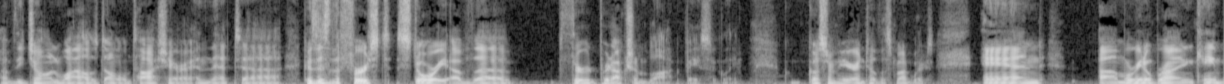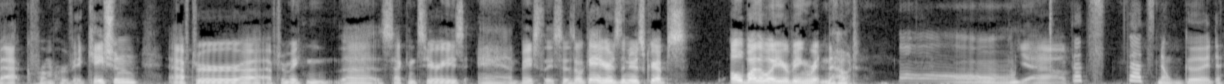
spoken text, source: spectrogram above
of the John Wiles Donald Tosh era, and that because this is the first story of the third production block, basically goes from here until the smugglers, and. Uh, Maureen O'Brien came back from her vacation after uh, after making the second series, and basically says, "Okay, here's the new scripts. Oh, by the way, you're being written out." Oh, Yeah, that's that's no good.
